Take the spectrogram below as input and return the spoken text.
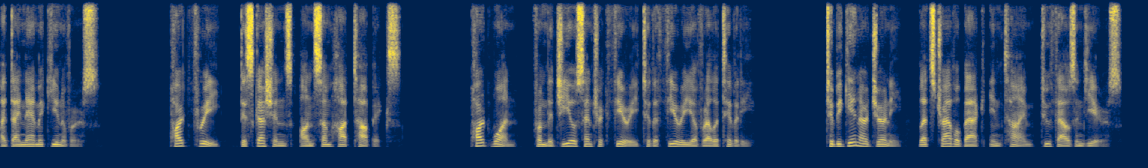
A Dynamic Universe. Part 3 Discussions on some hot topics. Part 1 From the Geocentric Theory to the Theory of Relativity. To begin our journey, let's travel back in time 2000 years.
